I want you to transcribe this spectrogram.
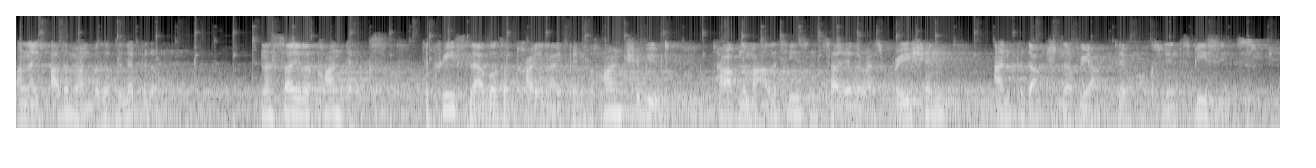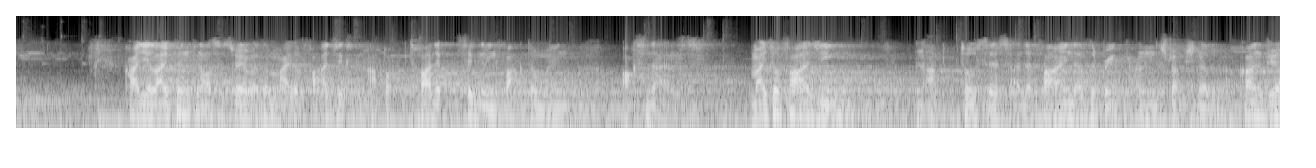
unlike other members of the lipidome. In a cellular context, decreased levels of cardiolipin contribute to abnormalities in cellular respiration and production of reactive oxygen species. Cardiolipin can also serve as a mitophagic and apoptotic signaling factor when oxidized. Mitophagy and apoptosis are defined as the breakdown and destruction of the mitochondria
